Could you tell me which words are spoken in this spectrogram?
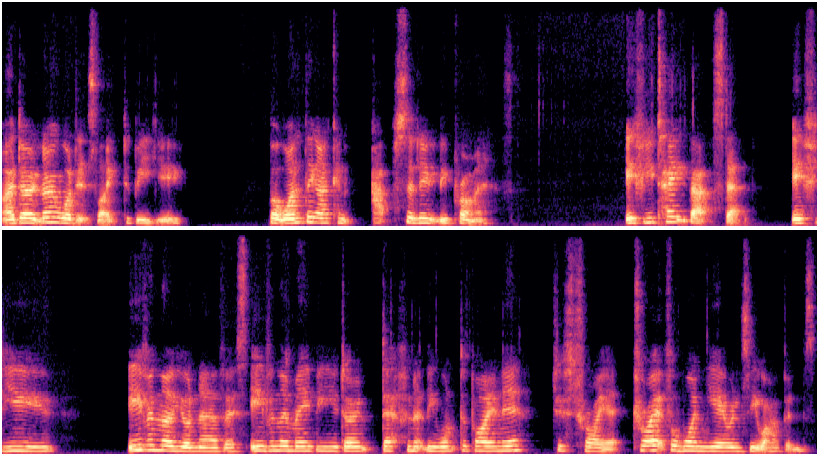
I don't know what it's like to be you. But one thing I can absolutely promise if you take that step, if you, even though you're nervous, even though maybe you don't definitely want to pioneer, just try it. Try it for one year and see what happens.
